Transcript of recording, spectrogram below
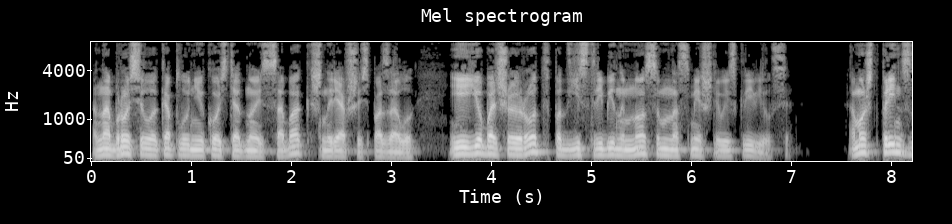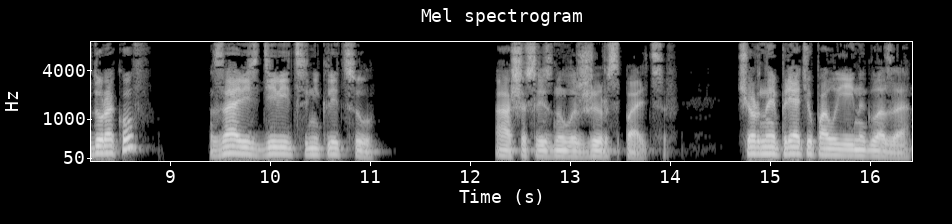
Она бросила каплунью кость одной из собак, шнырявшись по залу, и ее большой рот под ястребиным носом насмешливо искривился. «А может, принц дураков? Зависть девицы не к лицу». Аша слезнула жир с пальцев. Черная прядь упала ей на глаза.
